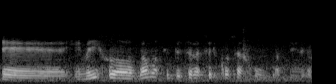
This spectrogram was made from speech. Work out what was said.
Eh, y me dijo, vamos a empezar a hacer cosas juntos, negro.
